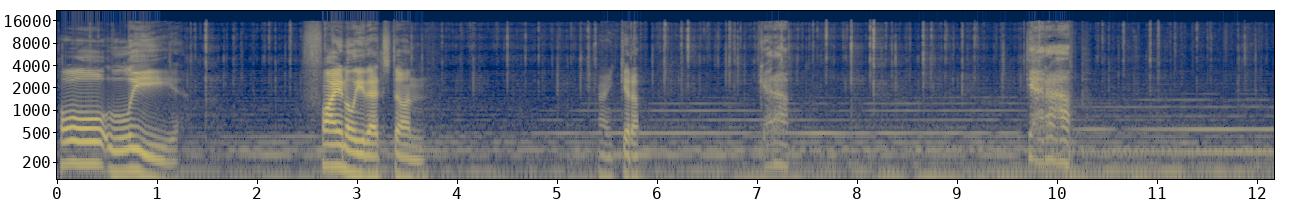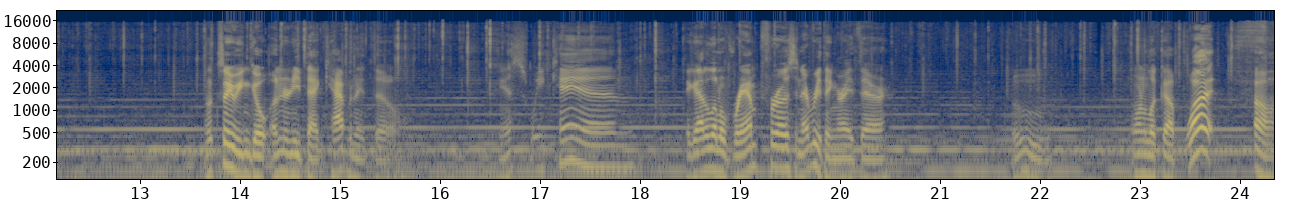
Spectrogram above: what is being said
Holy. Finally, that's done. All right, get up. Get up. Get up. Looks like we can go underneath that cabinet, though. Yes, we can. They got a little ramp for us and everything right there. Ooh. I want to look up. What? Oh.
